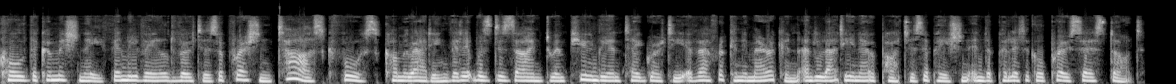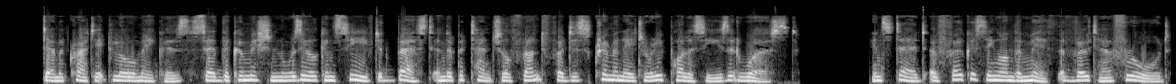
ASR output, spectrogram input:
called the commission a thinly veiled voter suppression task force, adding that it was designed to impugn the integrity of African American and Latino participation in the political process. Democratic lawmakers said the commission was ill-conceived at best and a potential front for discriminatory policies at worst. Instead of focusing on the myth of voter fraud,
